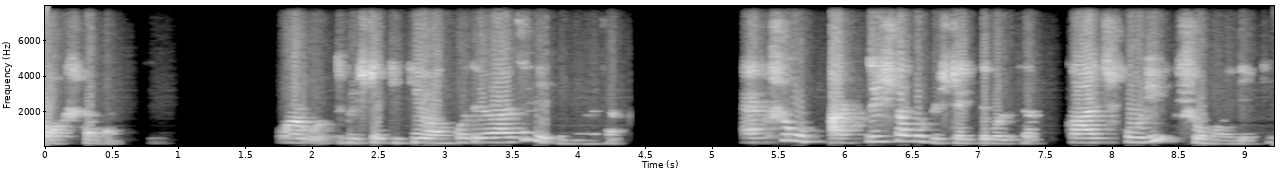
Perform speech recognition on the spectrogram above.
দশটা বাজছে। পরবর্তী পৃষ্ঠায় কি কি অঙ্ক দেওয়া আছে দেখে নেওয়া যাক। একশো আটত্রিশ নম্বর পৃষ্ঠায় বলে যাক কাজ করি, সময় দেখে।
